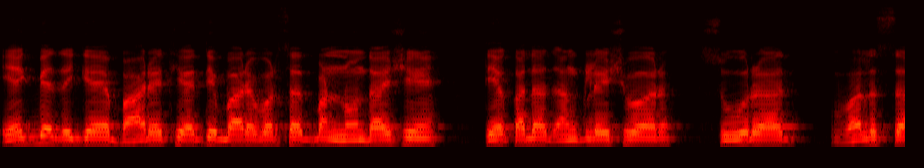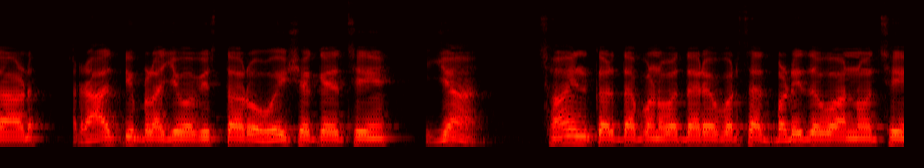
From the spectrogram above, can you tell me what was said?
એક બે જગ્યાએ ભારેથી અતિ ભારે વરસાદ પણ નોંધાશે. તે કદાચ અંકલેશ્વર, સુરત, વલસાડ, રાજપીપળા જેવા વિસ્તારો હોઈ શકે છે, જ્યાં છ ઇંચ કરતાં પણ વધારે વરસાદ પડી જવાનો છે.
